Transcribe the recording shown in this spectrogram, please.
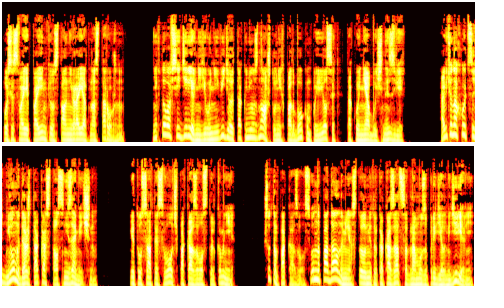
После своей поимки он стал невероятно осторожным. Никто во всей деревне его не видел и так и не узнал, что у них под боком появился такой необычный зверь. А ведь он находится днем и даже так и остался незамеченным. Эта усатая сволочь показывалась только мне. Что там показывалось? Он нападал на меня, стоило мне только оказаться одному за пределами деревни.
